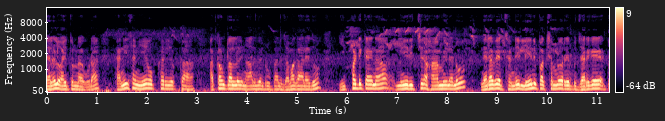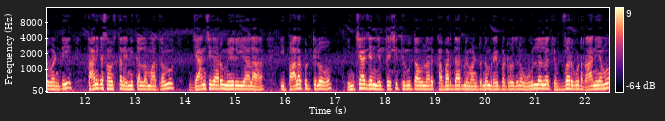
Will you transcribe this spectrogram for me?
నెలలు అవుతున్నా కూడా కనీసం ఏ ఒక్కరి యొక్క అకౌంట్లలో ఈ నాలుగు వేల రూపాయలు జమ కాలేదు. ఇప్పటికైనా మీరిచ్చిన హామీలను నెరవేర్చండి. లేని పక్షంలో రేపు జరిగేటువంటి స్థానిక సంస్థల ఎన్నికల్లో మాత్రం ఝాన్సీ గారు మీరు ఇవాళ ఈ పాలకుర్తిలో ఇన్ఛార్జ్ అని చెప్పేసి తిరుగుతూ ఉన్నారు. ఖబర్దార్ మేము అంటున్నాం రేపటి రోజున ఊళ్ళల్లోకి ఎవ్వరు కూడా రానియము.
